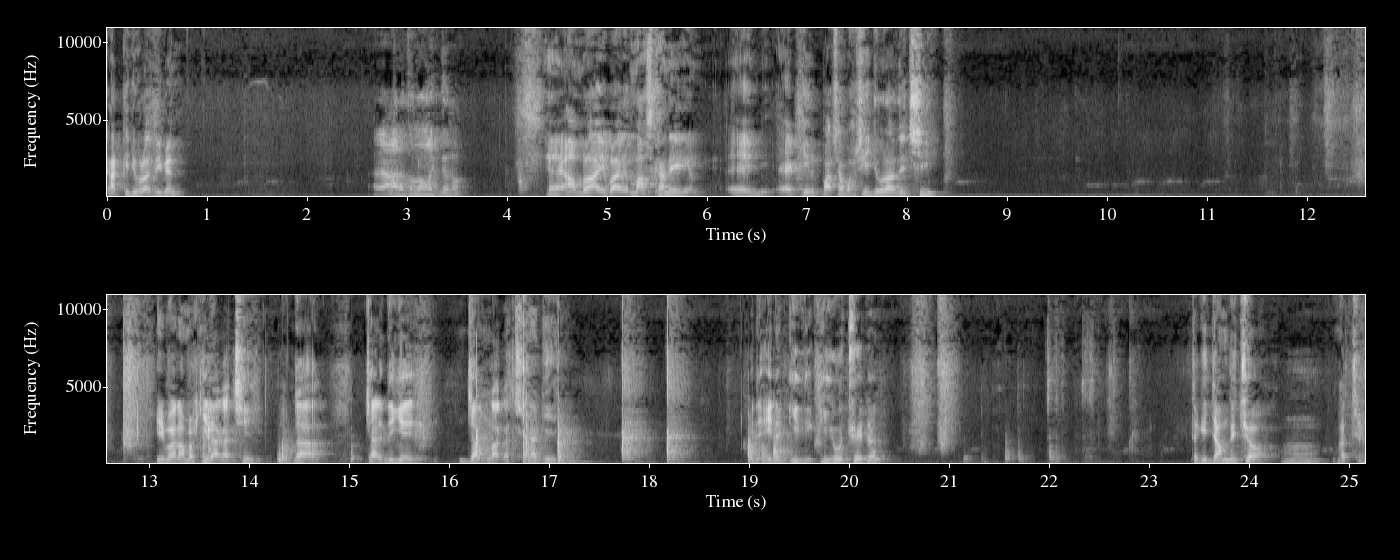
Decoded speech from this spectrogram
কাঠকে জোড়া দিবেন। আরে আর তোলা লাগবে না। আমরা এবার মাঝখানে একের পাশাপাশি জোড়া দিচ্ছি। এবার আমরা কি লাগাচ্ছি? একটা চারিদিকে জাম লাগাচ্ছি। নাকি? এটা এটা কি কি করছ এটা? এটা কি জাম দিচ্ছ? হুম। আচ্ছা।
